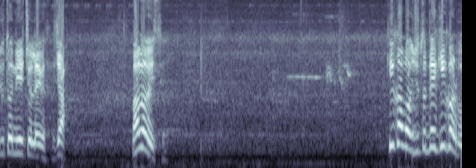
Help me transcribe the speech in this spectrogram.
জুতো নিয়ে চলে গেছে যা। ভালো হয়েছে। কি করব জুতো দিয়ে কি করব?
